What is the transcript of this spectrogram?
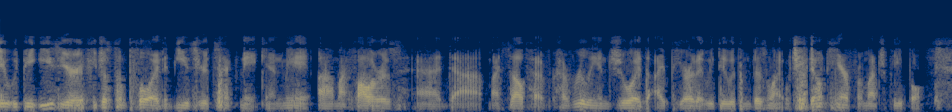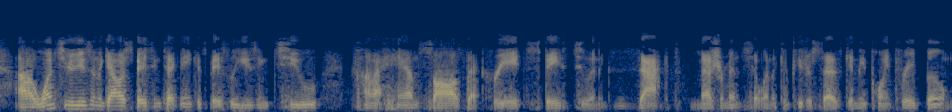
it would be easier if you just employed an easier technique. And me, uh, my followers, and uh, myself have, have really enjoyed the IPR that we do with Invisalign, which you don't hear from much people. Uh, once you're using the Galler spacing technique, it's basically using two kind of hand saws that create space to an exact measurement. So when the computer says, give me 0.3, boom,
